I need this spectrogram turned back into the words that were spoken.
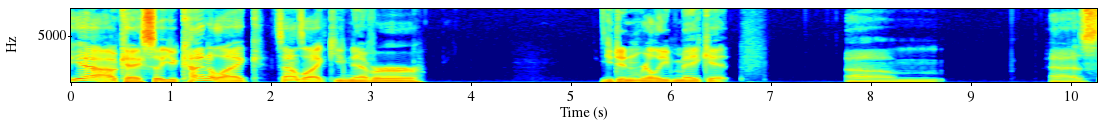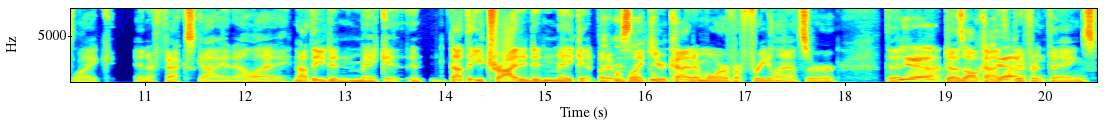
yeah, okay. So you kind of like sounds like you never, you didn't really make it, um, as like an effects guy in LA. Not that you didn't make it, and not that you tried and didn't make it, but it was like you're kind of more of a freelancer that Yeah. does all kinds Yeah. of different things.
